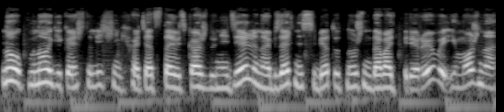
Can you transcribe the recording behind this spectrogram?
Ну, многие, конечно, личники хотят ставить каждую неделю, но обязательно себе тут нужно давать перерывы, и можно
